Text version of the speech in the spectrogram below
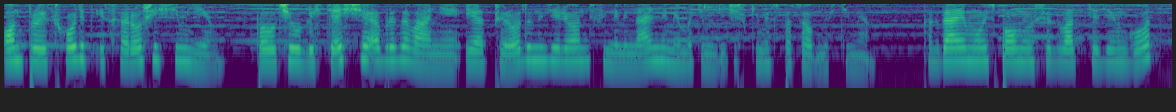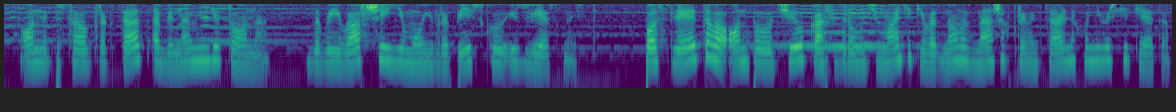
Он происходит из хорошей семьи, получил блестящее образование и от природы наделен феноменальными математическими способностями. Когда ему исполнился 21 год, он написал трактат о биноме Ньютона, завоевавший ему европейскую известность. После этого он получил кафедру математики в одном из наших провинциальных университетов,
